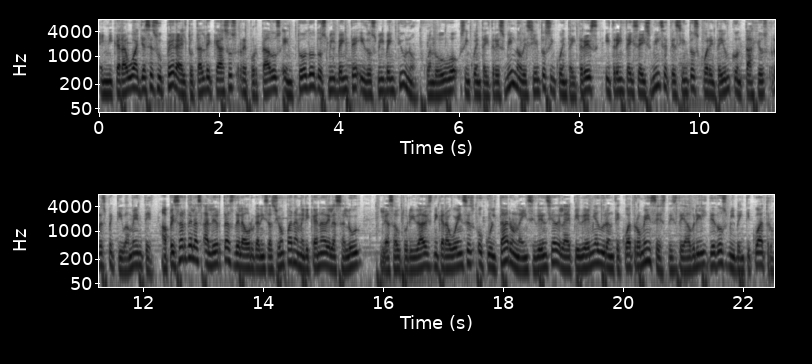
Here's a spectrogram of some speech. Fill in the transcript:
en Nicaragua ya se supera el total de casos reportados en todo 2020 y 2021, cuando hubo 53.953 y 36.741 contagios respectivamente. A pesar de las alertas de la Organización Panamericana de la Salud, las autoridades nicaragüenses ocultaron la incidencia de la epidemia durante cuatro meses, desde abril de 2024,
